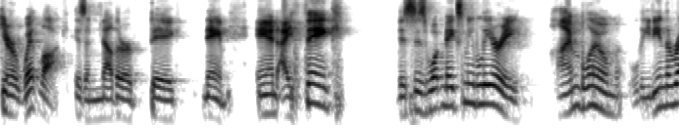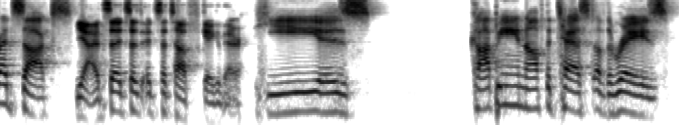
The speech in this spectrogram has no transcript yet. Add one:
Garrett Whitlock is another big name. And I think this is what makes me leery. Chaim Bloom leading the Red Sox. Yeah, it's a, it's a it's a tough gig there. He is copying off the test of the Rays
